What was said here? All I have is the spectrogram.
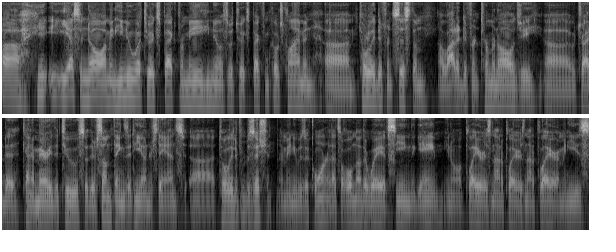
Uh, he, yes and no. I mean, he knew what to expect from me. He knows what to expect from Coach Klieman. Um, totally different system, a lot of different terminology. Uh, we tried to kind of marry the two, so there's some things that he understands. Uh, totally different position. I mean, he was a corner. That's a whole other way of seeing the game. You know, a player is not a player is not a player. I mean, he's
